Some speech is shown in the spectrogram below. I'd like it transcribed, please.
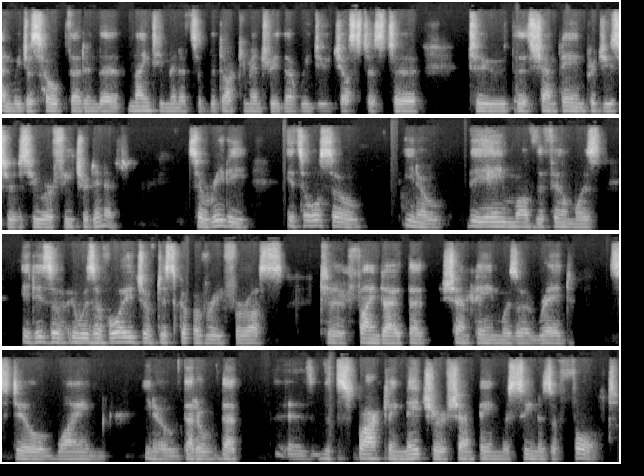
And we just hope that in the 90 minutes of the documentary that we do justice to to the champagne producers who are featured in it. So really, it's also, you know, the aim of the film was it is a it was a voyage of discovery for us to find out that champagne was a red still wine you know that that uh, the sparkling nature of champagne was seen as a fault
